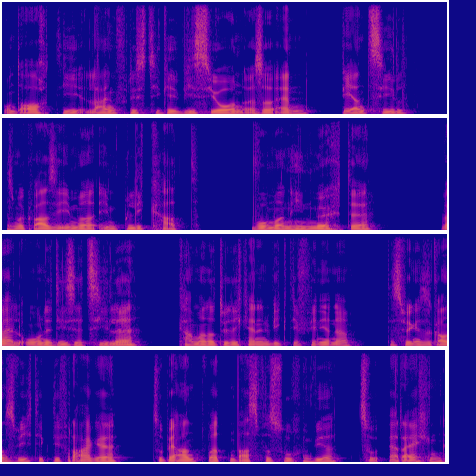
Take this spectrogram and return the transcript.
Und auch die langfristige Vision, also ein Fernziel, dass man quasi immer im Blick hat, wo man hin möchte, weil ohne diese Ziele kann man natürlich keinen Weg definieren. Ja. Deswegen ist es ganz wichtig, die Frage zu beantworten, was versuchen wir zu erreichen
